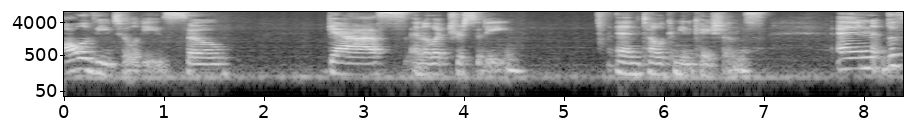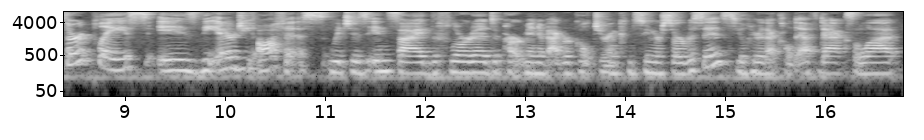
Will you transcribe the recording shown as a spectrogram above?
all of the utilities, so gas and electricity and telecommunications. And the third place is the Energy Office, which is inside the Florida Department of Agriculture and Consumer Services. You'll hear that called FDACS a lot.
